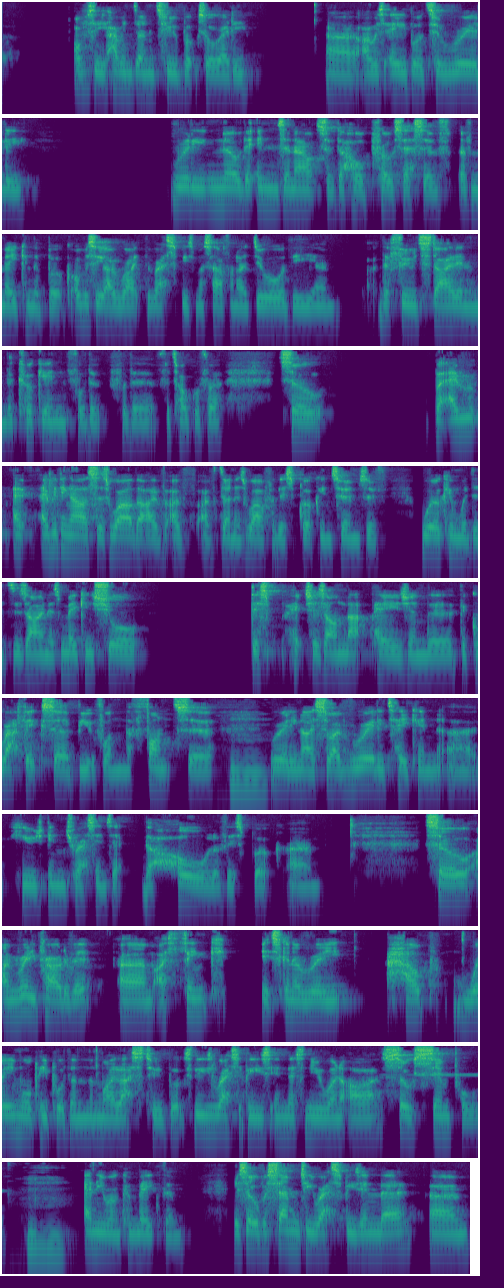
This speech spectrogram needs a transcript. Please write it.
obviously having done two books already, uh, I was able to really, really know the ins and outs of the whole process of of making the book. Obviously, I write the recipes myself, and I do all the um, the food styling and the cooking for the for the photographer. So but every, everything else as well that I've, I've I've done as well for this book in terms of working with the designers, making sure this picture's on that page and the, the graphics are beautiful and the fonts are mm-hmm. really nice. So I've really taken a huge interest into the whole of this book. Um, so I'm really proud of it. Um, I think it's going to really help way more people than, than, my last two books. These recipes in this new one are so simple, mm-hmm. anyone can make them. There's over 70 recipes in there. Um,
